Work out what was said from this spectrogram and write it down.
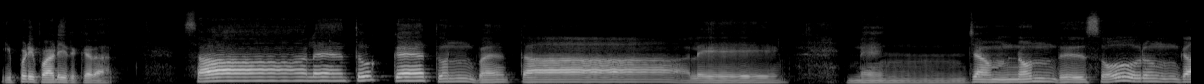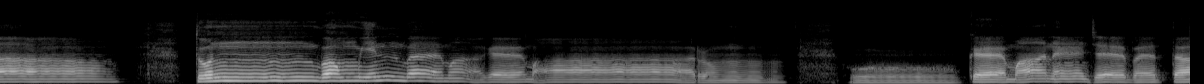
இப்படி பாடியிருக்கிறார். சால துக்க துன்பத்தாலே நெஞ்சம் நொந்து சோருங்கா துன்பம் இன்பமாக மாறும் ஊக்கமான ஜபத்தா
